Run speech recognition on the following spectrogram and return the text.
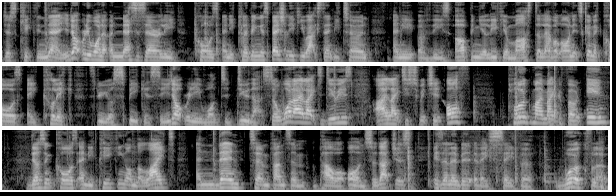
just kicked in there. You don't really want to unnecessarily cause any clipping, especially if you accidentally turn any of these up and you leave your master level on, it's going to cause a click through your speakers. So you don't really want to do that. So what I like to do is I like to switch it off, plug my microphone in, doesn't cause any peaking on the light, and then turn phantom power on. So that just is a little bit of a safer workflow.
